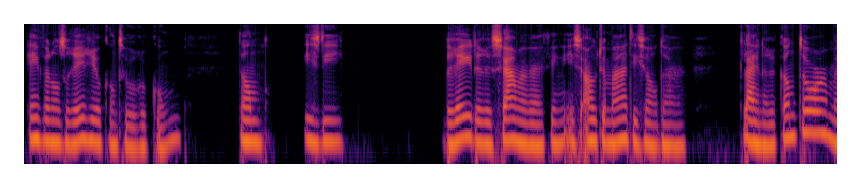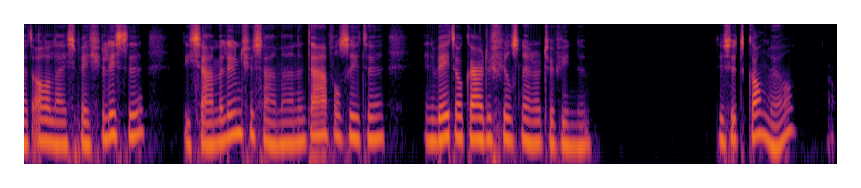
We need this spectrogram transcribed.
een van onze regiokantoren kom, dan is die bredere samenwerking is automatisch al daar. Kleinere kantoor met allerlei specialisten die samen lunchen, samen aan een tafel zitten en weten elkaar dus veel sneller te vinden. Dus het kan wel. Ja.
